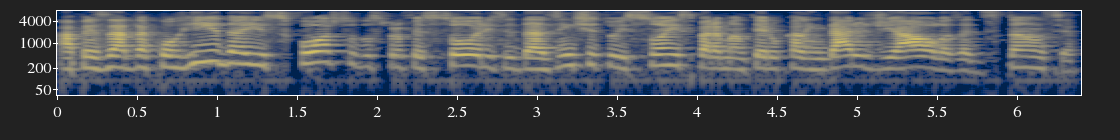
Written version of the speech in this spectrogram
Apesar da corrida e esforço dos professores e das instituições para manter o calendário de aulas à distância,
